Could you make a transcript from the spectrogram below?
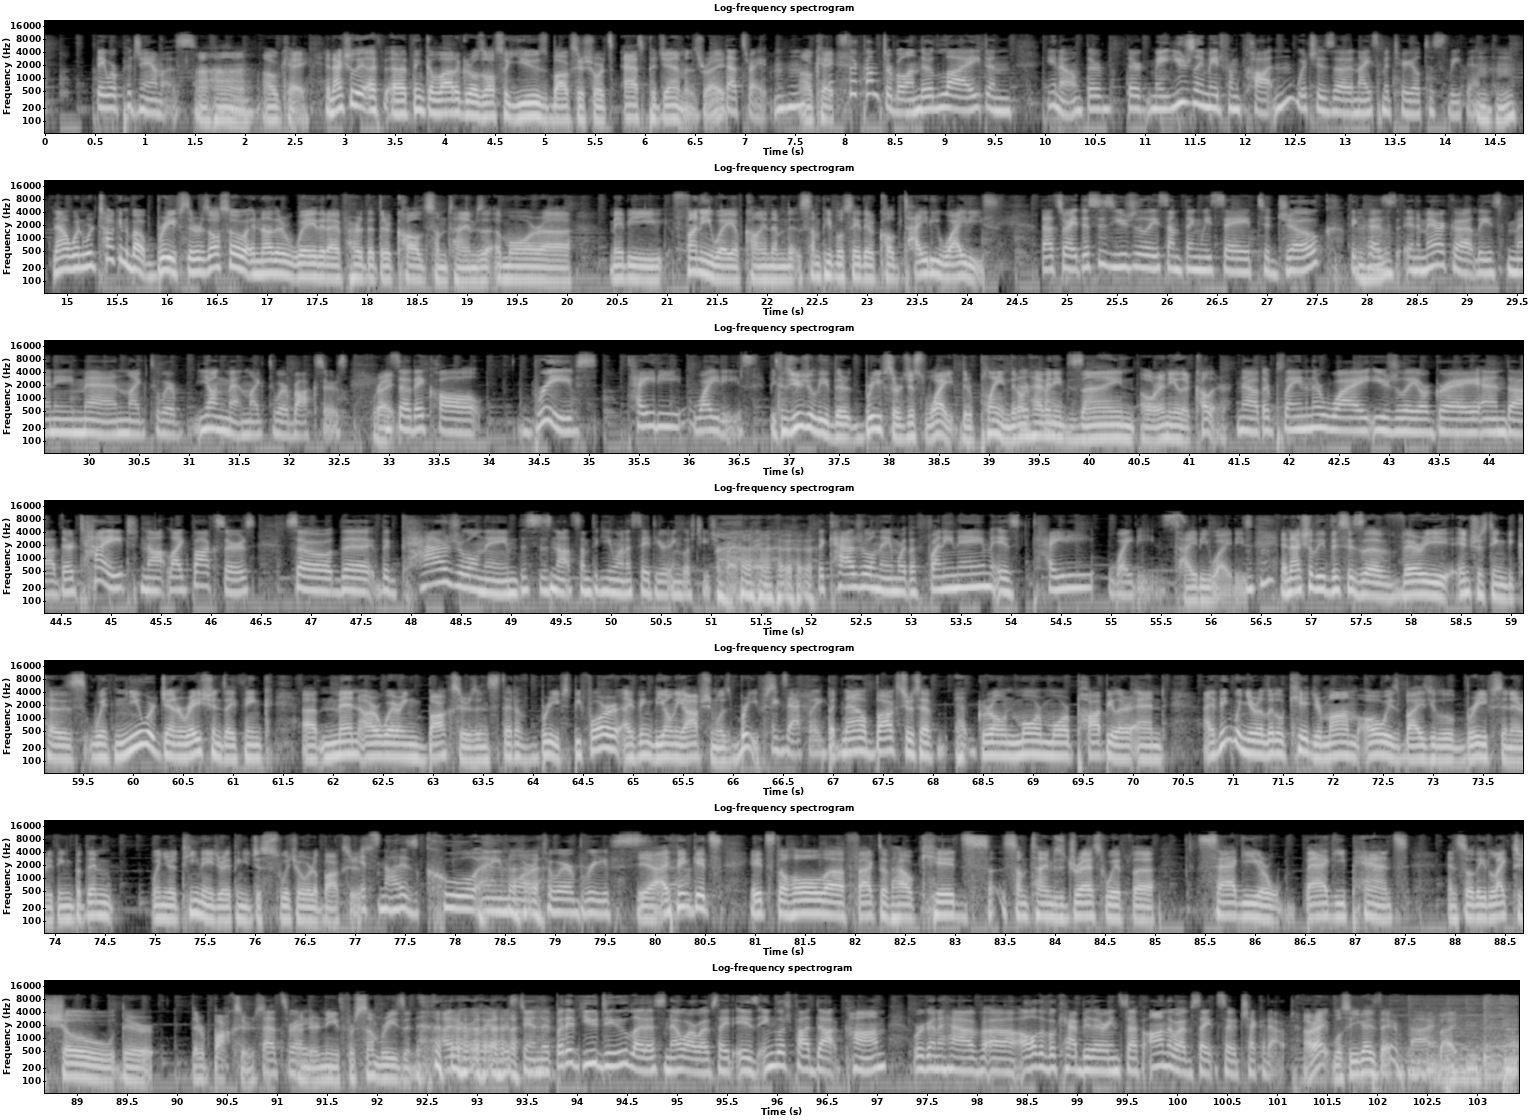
they were pajamas. Uh huh. Okay. And actually, I, th- I think a lot of girls also use boxer shorts as pajamas, right? That's right. hmm okay. They're comfortable and they're light and you know they're they're made, usually made from cotton, which is a nice material to sleep in. Now, when we're talking about briefs, there's also another way that I've heard that they're called sometimes a more uh, maybe funny way of calling them. That Some people say they're called tidy whities. That's right. This is usually something we say to joke because Mm-hmm. in America, at least, many men like to wear, young men like to wear boxers. Right. And so they call briefs tidy whities. Because usually their briefs are just white. They're plain. They don't They're have any design or any other color. No, they're plain and they're white usually or gray, and uh, they're tight, not like boxers. So the the casual name, this is not something you want to say to your English teacher, by the way. the casual name or the funny name is tidy whities. tidy whities. And actually, this is a very interesting because with newer generations, I think uh, men are wearing boxers instead of briefs. Before, I think the only option was briefs. Exactly. But now boxers have, grown more and more popular. And I think when you're a little kid, your mom always buys you little briefs and everything. But then when you're a teenager, I think you just switch over to boxers. It's not as cool anymore to wear briefs. Yeah, I think it's it's the whole uh, fact of how kids sometimes dress with uh, saggy or baggy pants, and so they like to show their they're boxers. That's right. Underneath for some reason. I don't really understand it. But if you do, let us know. Our website is EnglishPod.com. We're going to have uh, all the vocabulary and stuff on the website, so check it out. All right, we'll see you guys there. Bye. Bye.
